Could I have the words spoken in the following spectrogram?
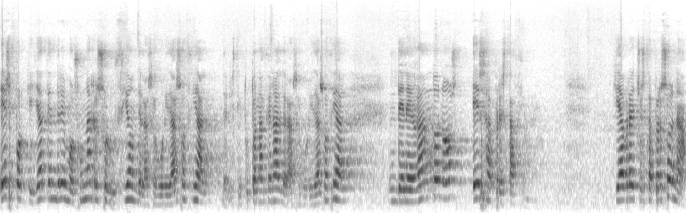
es porque ya tendremos una resolución de la Seguridad Social, del Instituto Nacional de la Seguridad Social, denegándonos esa prestación. ¿Qué habrá hecho esta persona?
